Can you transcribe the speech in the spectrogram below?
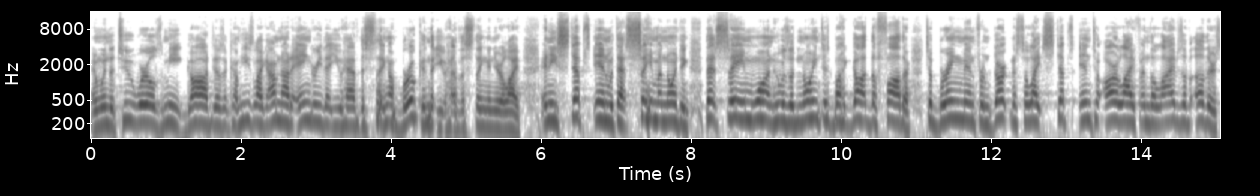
And when the two worlds meet, God doesn't come. He's like, I'm not angry that you have this thing. I'm broken that you have this thing in your life. And he steps in with that same anointing. That same one who was anointed by God the Father to bring men from darkness to light steps into our life and the lives of others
